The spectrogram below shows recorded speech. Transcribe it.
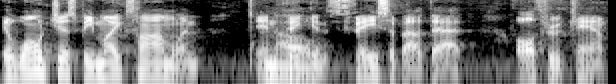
it won't just be Mike Tomlin in no. Pickens' face about that all through camp.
